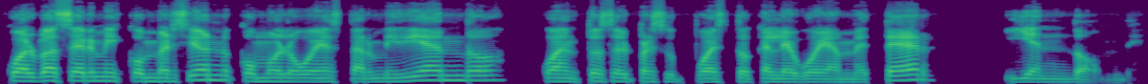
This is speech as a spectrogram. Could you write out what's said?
¿Cuál va a ser mi conversión? ¿Cómo lo voy a estar midiendo? ¿Cuánto es el presupuesto que le voy a meter? ¿Y en dónde?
